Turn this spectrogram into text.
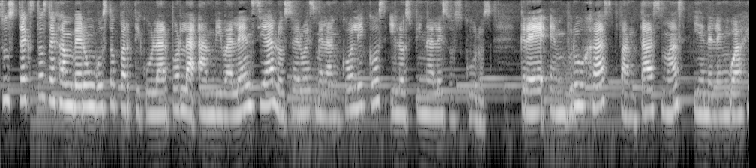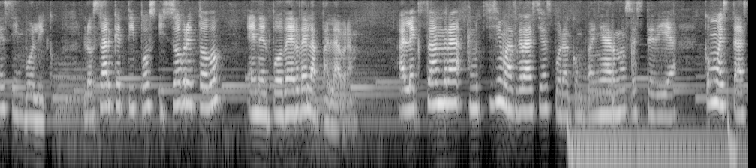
Sus textos dejan ver un gusto particular por la ambivalencia, los héroes melancólicos y los finales oscuros. Cree en brujas, fantasmas y en el lenguaje simbólico, los arquetipos y sobre todo en el poder de la palabra. Alexandra, muchísimas gracias por acompañarnos este día. ¿Cómo estás?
